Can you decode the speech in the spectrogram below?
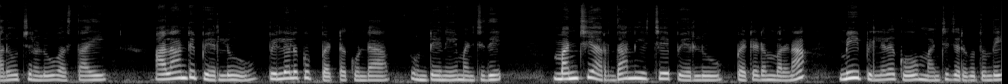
ఆలోచనలు వస్తాయి. అలాంటి పేర్లు పిల్లలకు పెట్టకుండా ఉంటేనే మంచిది. మంచి అర్థాన్ని ఇచ్చే పేర్లు పెట్టడం వలన మీ పిల్లలకు మంచి జరుగుతుంది.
